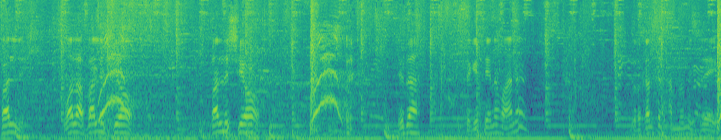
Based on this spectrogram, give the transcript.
فلش. ولا فلش يا فلش يا إيه ده؟ انت جيت هنا معانا؟ انت دخلت الحمام إزاي؟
